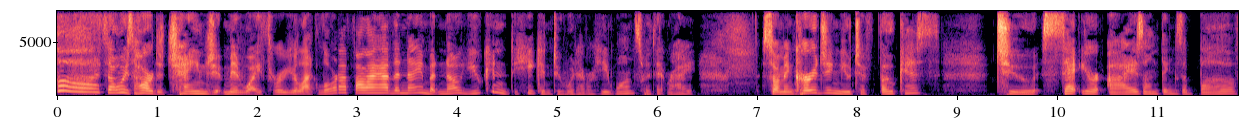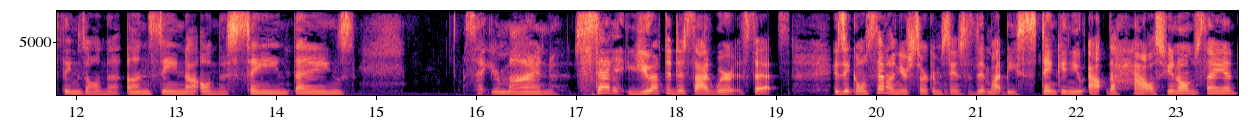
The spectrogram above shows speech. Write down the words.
Oh, it's always hard to change it midway through. You're like, Lord, I thought I had the name, but no, you can, He can do whatever He wants with it, right? So I'm encouraging you to focus, to set your eyes on things above, things on the unseen, not on the seen things. Set your mind, set it. You have to decide where it sets. Is it going to set on your circumstances that might be stinking you out the house? You know what I'm saying?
